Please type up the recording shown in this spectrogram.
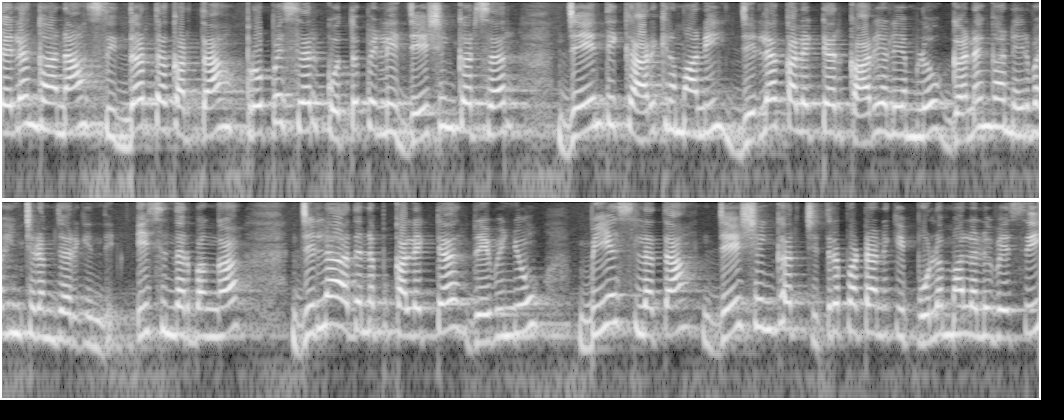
తెలంగాణ సిద్ధార్థకర్త ప్రొఫెసర్ కొత్తపల్లి జయశంకర్ సార్ జయంతి కార్యక్రమాన్ని జిల్లా కలెక్టర్ కార్యాలయంలో ఘనంగా నిర్వహించడం జరిగింది. ఈ సందర్భంగా జిల్లా అదనపు collector revenue BS Latha Jayashankar చిత్రపటానికి పూలమాలలు వేసి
